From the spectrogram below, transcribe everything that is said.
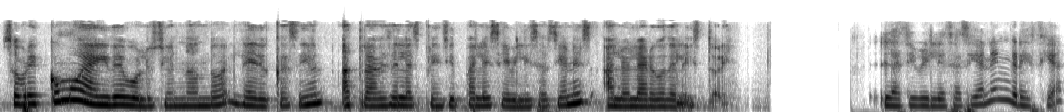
sobre cómo ha ido evolucionando la educación a través de las principales civilizaciones a lo largo de la historia. La civilización en Grecia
